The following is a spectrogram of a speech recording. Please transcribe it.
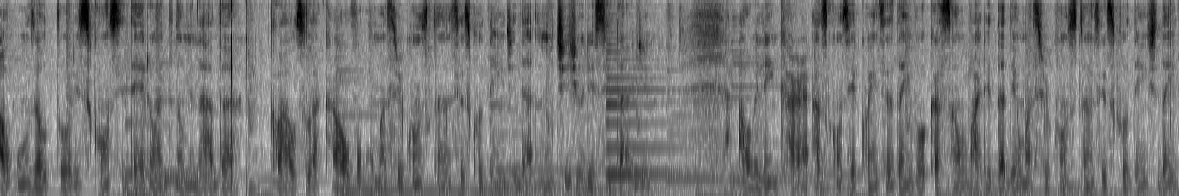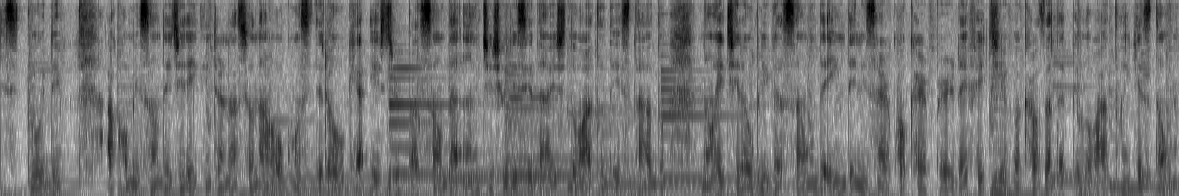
Alguns autores consideram a denominada cláusula calvo uma circunstância excludente da antijuricidade. Ao elencar as consequências da invocação válida de uma circunstância excludente da ilicitude, a Comissão de Direito Internacional considerou que a extirpação da antijuricidade do ato de Estado não retira a obrigação de indenizar qualquer perda efetiva causada pelo ato em questão.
